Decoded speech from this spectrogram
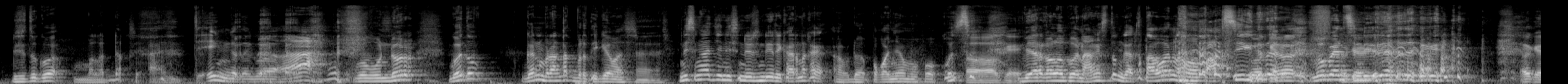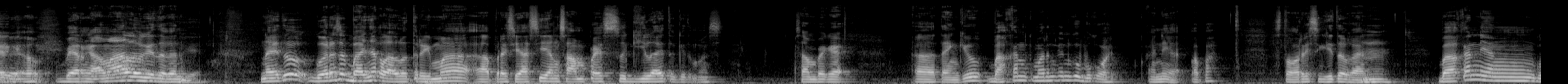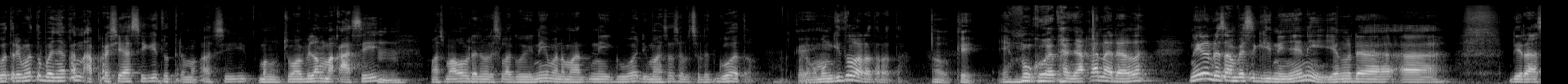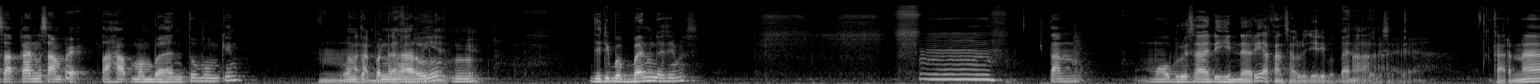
Di situ gue meledak sih anjing kata gue. Ah, gue mundur. Gue tuh kan berangkat bertiga mas. Eh. Ini sengaja nih sendiri-sendiri karena kayak ah udah pokoknya mau fokus. Oh, oke. Biar kalau gue nangis tuh nggak ketahuan sama Paksi gitu. gue pengen oke, sendiri aja. gitu. oke oke Ya, biar nggak malu gitu kan. Iya. Nah itu gue rasa banyak lah lo terima apresiasi yang sampai segila itu gitu mas. Sampai kayak eh, thank you. Bahkan kemarin kan gue buka ini ya apa stories gitu kan. Hmm. Bahkan yang gue terima tuh banyak kan apresiasi gitu. Terima kasih bang. Cuma bilang makasih. Hmm. Mas Maul dan nulis lagu ini menemani gue di masa sulit-sulit gue tuh. Oke. Pada ngomong gitu lah rata-rata. Oh, oke Yang mau gue tanyakan adalah, ini kan udah sampai segininya nih, yang udah eh, dirasakan sampai tahap membantu mungkin Hmm, untuk pendengar lu. ya. hmm. Jadi beban gak sih mas? Hmm, tan mau berusaha dihindari akan selalu jadi beban Ah, gue bisa iya. bilang. Karena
